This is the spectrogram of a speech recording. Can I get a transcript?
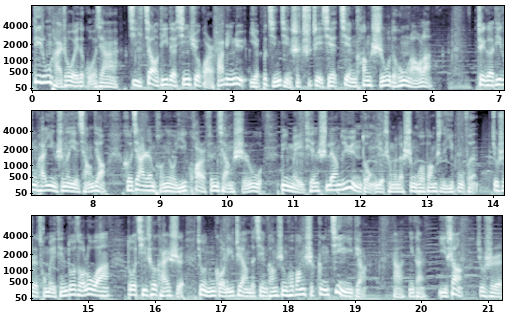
地中海周围的国家啊，既较低的心血管发病率，也不仅仅是吃这些健康食物的功劳了。这个地中海饮食呢，也强调和家人朋友一块儿分享食物，并每天适量的运动，也成为了生活方式的一部分。就是从每天多走路啊，多骑车开始，就能够离这样的健康生活方式更近一点儿啊！你看，以上就是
